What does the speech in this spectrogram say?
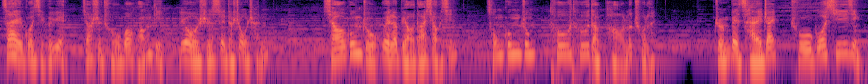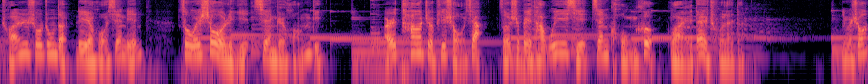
再过几个月，将是楚国皇帝六十岁的寿辰。小公主为了表达孝心，从宫中偷偷地跑了出来，准备采摘楚国西境传说中的烈火仙莲，作为寿礼献给皇帝。而他这批手下，则是被他威胁兼恐吓拐带出来的。你们说，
